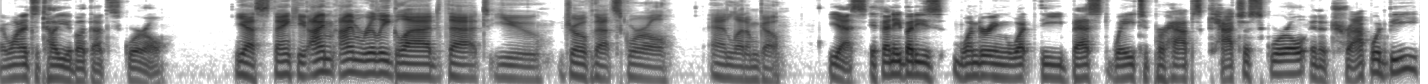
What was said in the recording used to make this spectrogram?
I wanted to tell you about that squirrel. Yes, thank you. I'm I'm really glad that you drove that squirrel and let him go. Yes, if anybody's wondering what the best way to perhaps catch a squirrel in a trap would be,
